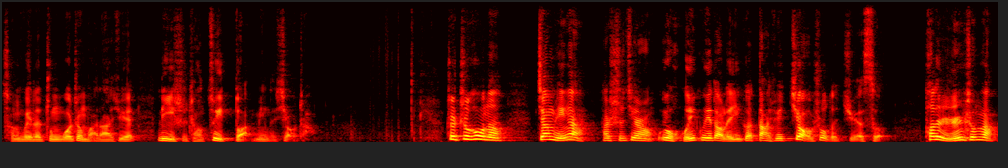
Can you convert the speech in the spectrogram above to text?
成为了中国政法大学历史上最短命的校长。这之后呢，江平啊，他实际上又回归到了一个大学教授的角色。他的人生啊，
